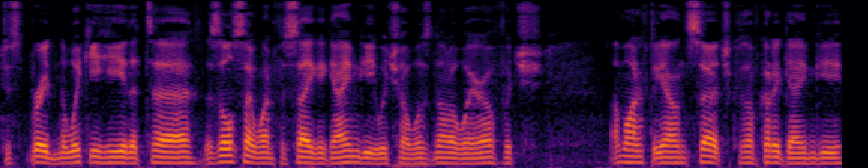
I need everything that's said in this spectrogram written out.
just reading the wiki here that uh, there's also one for Sega Game Gear which I was not aware of, which I might have to go and search because I've got a Game Gear.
